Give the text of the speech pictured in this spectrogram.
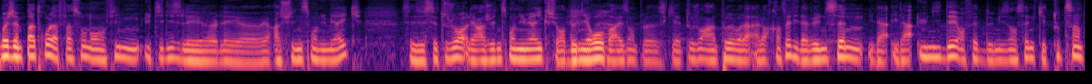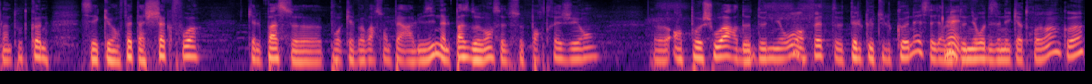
moi, j'aime pas trop la façon dont le film utilise les, euh, les, euh, les rajeunissements numériques. C'est c'est toujours les rajeunissements numériques sur De Niro, par exemple, ce qui est toujours un peu. Voilà. Alors qu'en fait, il avait une scène, il a, il a une idée en fait de mise en scène qui est toute simple, hein, toute conne. C'est qu'en fait, à chaque fois qu'elle passe, euh, pour qu'elle va voir son père à l'usine, elle passe devant ce, ce portrait géant euh, en pochoir de De Niro, en fait, tel que tu le connais, c'est-à-dire Ouais. le De Niro des années 80, quoi,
